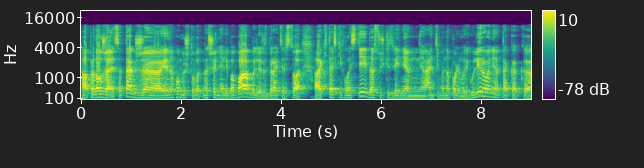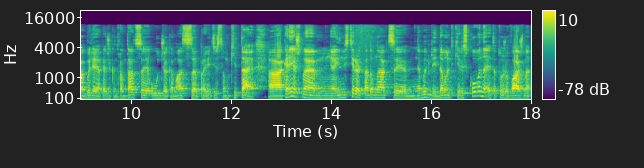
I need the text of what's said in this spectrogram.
а, продолжается. Также я напомню, что в отношении Alibaba были разбирательства а, китайских властей да, с точки зрения антимонопольного регулирования, так как э, были, опять же, конфронтации у Джека Ма с правительством Китая. А, конечно, инвестировать в подобные акции выглядит довольно-таки рискованно, это тоже важно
